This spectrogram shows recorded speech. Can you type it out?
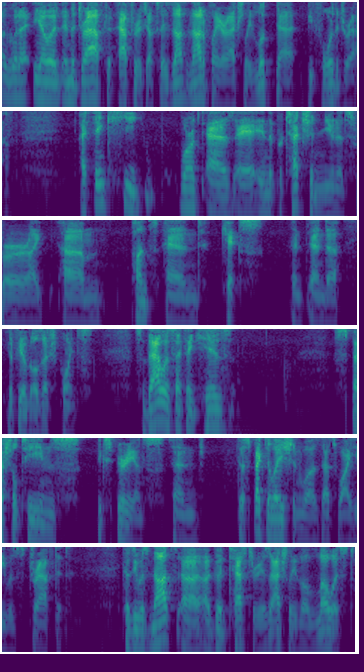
uh, what I, you know, in the draft after a draft, he's not not a player I actually looked at before the draft. I think he worked as a, in the protection units for like um, punts and kicks and and uh, you know field goals, extra points. So that was, I think, his special teams experience, and the speculation was that's why he was drafted because he was not uh, a good tester. He was actually the lowest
